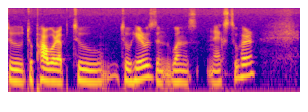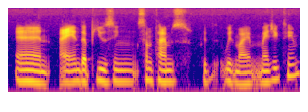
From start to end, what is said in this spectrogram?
to to power up two two heroes and one's next to her and I end up using sometimes with with my magic team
